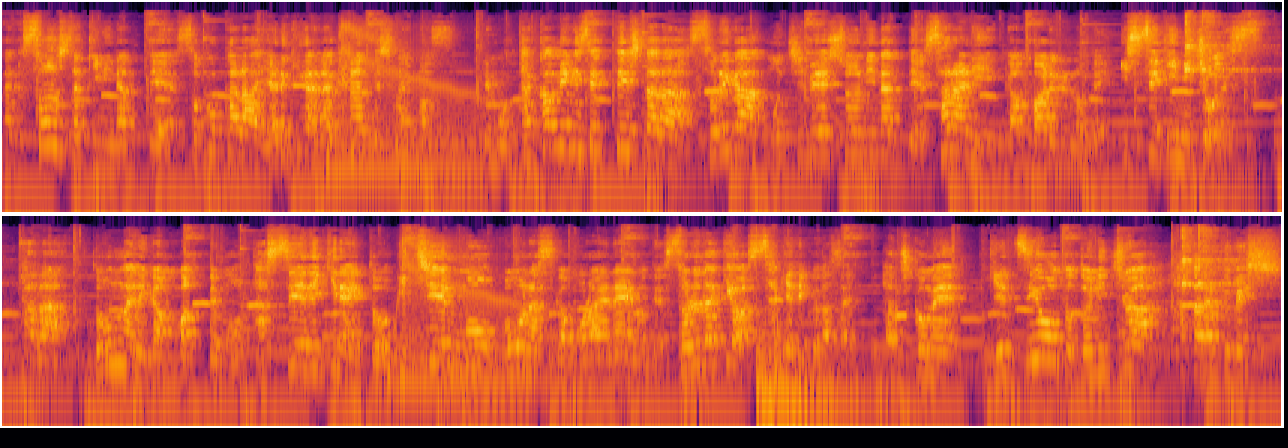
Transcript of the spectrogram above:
なんか損した気になってそこからやる気がなくなってしまいます。でも高めに設定したらそれがモチベーションになってさらに頑張れるので一石二鳥ですただどんなに頑張っても達成できないと1円もボーナスがもらえないのでそれだけは避けてください。8個目月曜と土日は働くべし。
